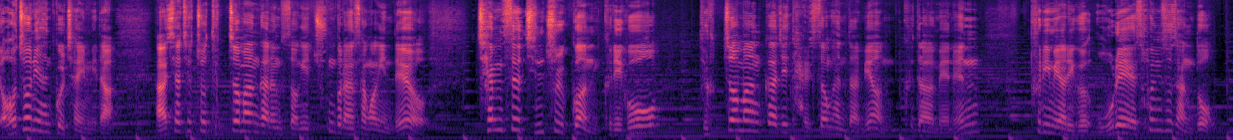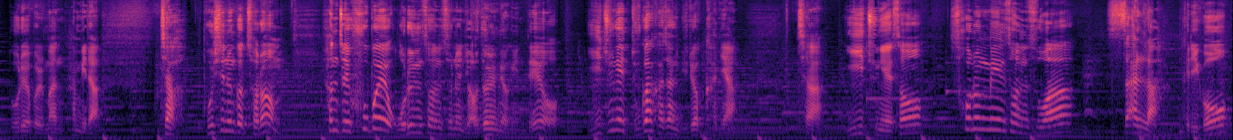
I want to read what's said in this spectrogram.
여전히 한 골 차입니다. 아시아 최초 득점왕 가능성이 충분한 상황인데요. 챔스 진출권 그리고 득점왕까지 달성한다면 그 다음에는 프리미어리그 올해의 선수상도 노려볼 만합니다. 자 보시는 것처럼 현재 후보에 오른 선수는 8명인데요. 이 중에 누가 가장 유력하냐? 자, 이 중에서 손흥민 선수와 살라 그리고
